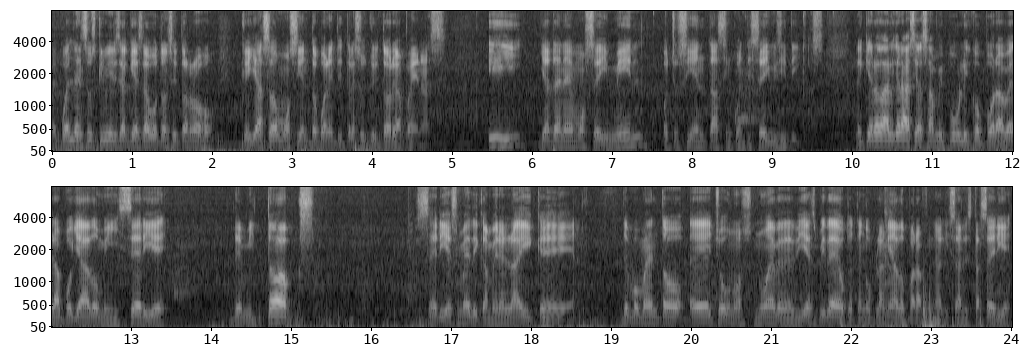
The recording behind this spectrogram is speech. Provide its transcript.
Recuerden suscribirse aquí a este botoncito rojo. Que ya somos 143 suscriptores apenas. Y ya tenemos 6.856 visitas. Le quiero dar gracias a mi público por haber apoyado mi serie de mi talks. Series médicas, mirenla ahí que de momento he hecho unos 9 de 10 videos que tengo planeado para finalizar esta serie.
